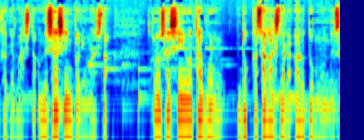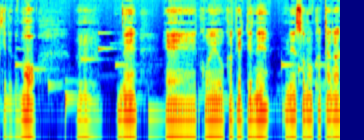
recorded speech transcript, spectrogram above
かけました。で、写真撮りました。その写真は多分どっか探したらあると思うんですけれども、うん。で、えー、声をかけてね、で、その方々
